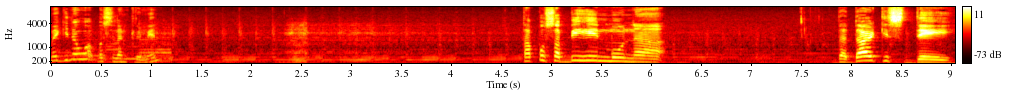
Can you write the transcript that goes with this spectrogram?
may ginawa ba silang krimen? Tapos sabihin mo na the darkest day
